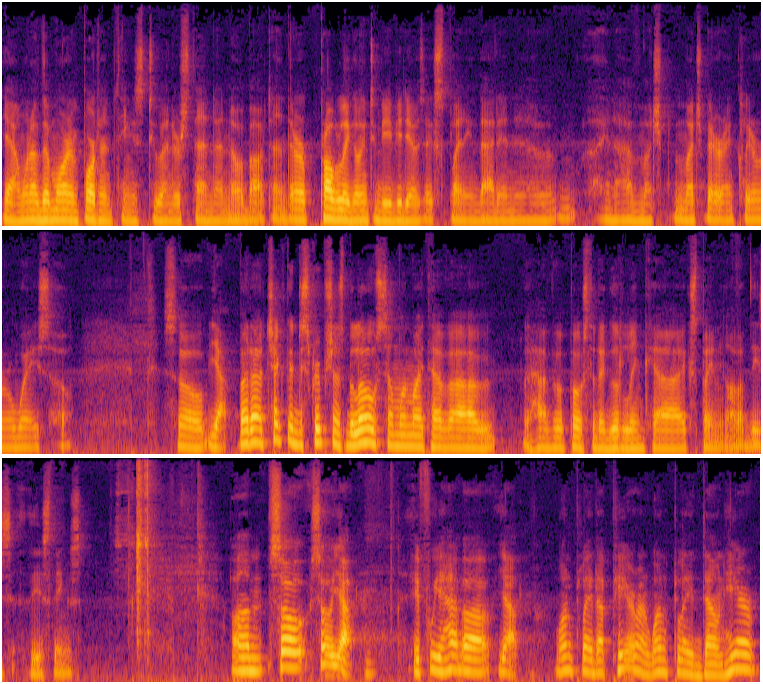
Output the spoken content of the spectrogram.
yeah, one of the more important things to understand and know about. And there are probably going to be videos explaining that in a, in a much much better and clearer way. So, so yeah. But uh, check the descriptions below. Someone might have uh, have posted a good link uh, explaining all of these these things. Um, so so yeah, if we have a yeah one plate up here and one plate down here,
